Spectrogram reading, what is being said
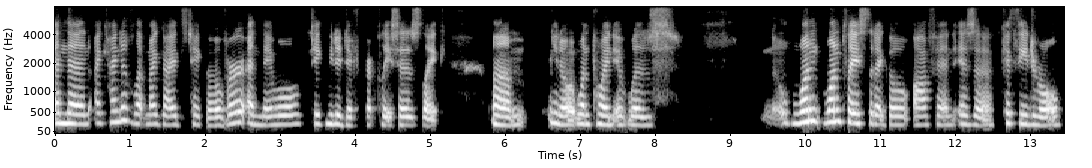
And then I kind of let my guides take over and they will take me to different places. Like, um, you know, at one point it was one one place that I go often is a cathedral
